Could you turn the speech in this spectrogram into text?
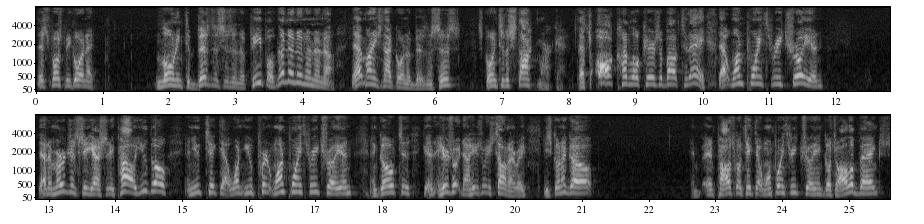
that's supposed to be going to loaning to businesses and the people. No, no, no, no, no, no. That money's not going to businesses. It's going to the stock market. That's all Kudlow cares about today. That 1.3 trillion, that emergency yesterday, Powell, you go and you take that one, you print 1.3 trillion and go to. And here's what now. Here's what he's telling everybody. He's going to go, and, and Powell's going to take that 1.3 trillion, go to all the banks,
